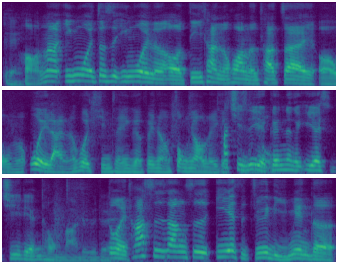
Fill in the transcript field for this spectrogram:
对，好，那因为这是因为呢，哦，低碳的话呢，它在哦我们未来呢会形成一个非常重要的一个，它其实也跟那个 ESG 连同嘛，对不对？对，它事实上是 ESG 里面的。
